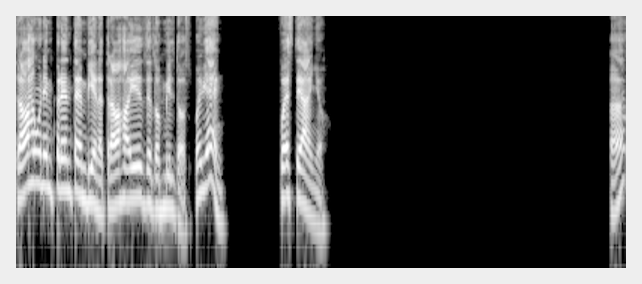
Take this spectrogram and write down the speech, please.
Trabaja en una imprenta en Viena. Trabaja ahí desde 2002. Muy bien. Fue este año. ¿Ah?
